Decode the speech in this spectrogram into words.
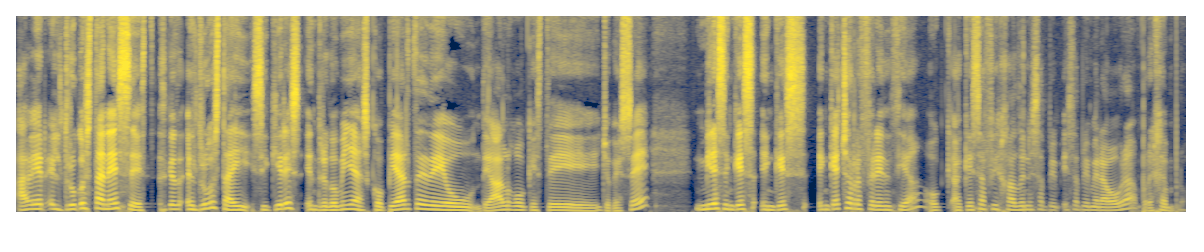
A ver, el truco está en ese. Es que el truco está ahí. Si quieres, entre comillas, copiarte de, de algo que esté, yo qué sé, mires en qué, es, en, qué es, en qué ha hecho referencia o a qué se ha fijado en esa, esa primera obra. Por ejemplo,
